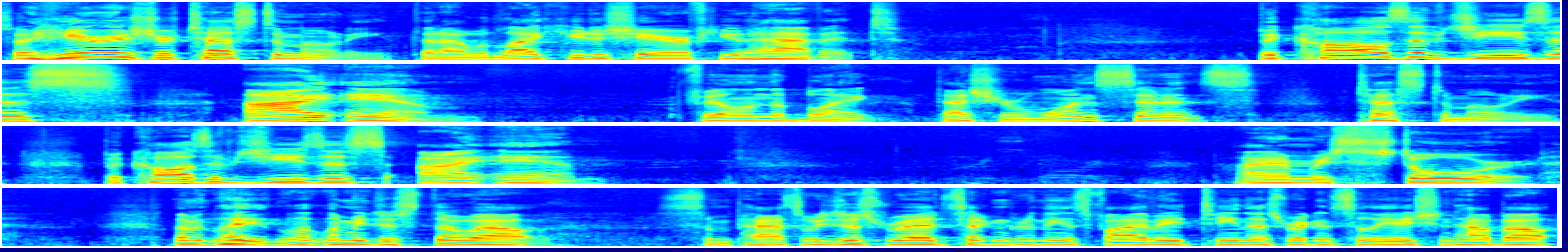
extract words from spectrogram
So here is your testimony that I would like you to share if you have it. Because of Jesus, I am. Fill in the blank. That's your one sentence testimony. Because of Jesus, I am. I am restored. Let me, let, let me just throw out some passage. We just read 2 Corinthians 5.18, that's reconciliation. How about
